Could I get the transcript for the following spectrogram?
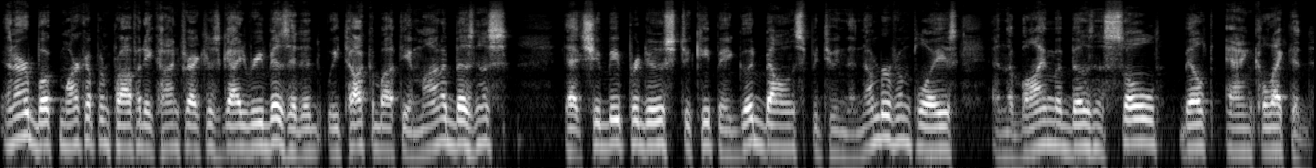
In our book, Markup and Profit, a Contractor's Guide Revisited, we talk about the amount of business that should be produced to keep a good balance between the number of employees and the volume of business sold, built, and collected.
